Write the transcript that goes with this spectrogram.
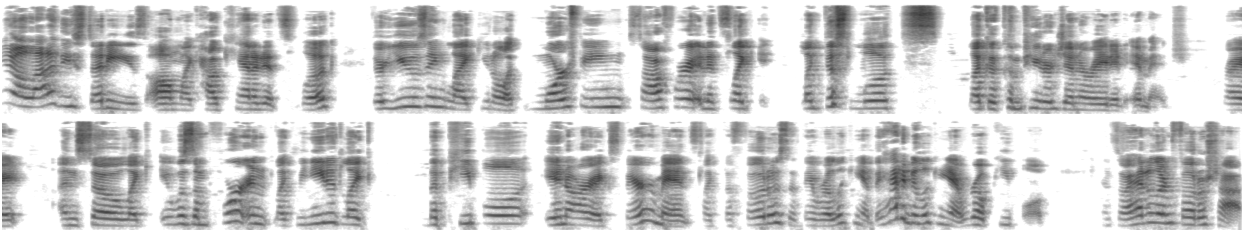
you know a lot of these studies on like how candidates look they're using like you know like morphing software and it's like like this looks like a computer generated image right? And so like it was important like we needed like the people in our experiments like the photos that they were looking at they had to be looking at real people. And so I had to learn Photoshop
